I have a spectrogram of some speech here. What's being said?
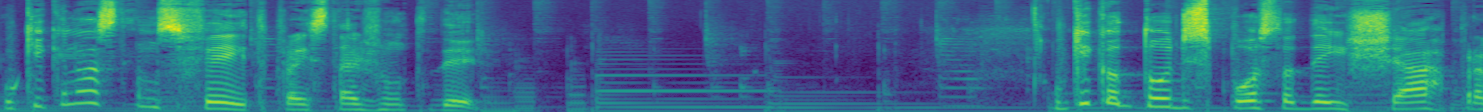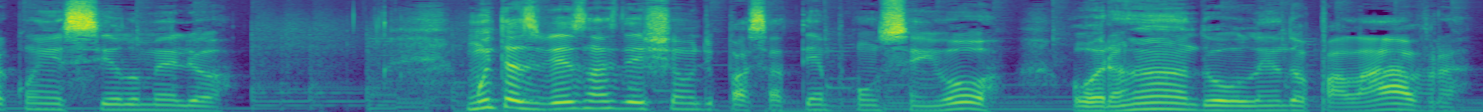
O que, que nós temos feito para estar junto dele? O que, que eu estou disposto a deixar para conhecê-lo melhor? Muitas vezes nós deixamos de passar tempo com o Senhor, orando ou lendo a palavra,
